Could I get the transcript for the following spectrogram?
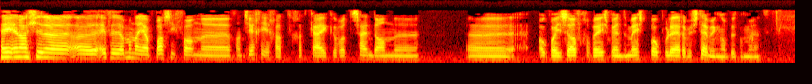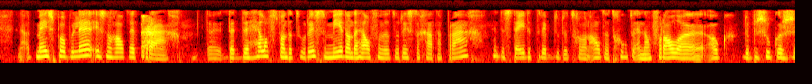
Hey, en als je uh, even helemaal naar jouw passie van, uh, van Tsjechië gaat, gaat kijken, wat zijn dan, uh, ook waar je zelf geweest bent, de meest populaire bestemmingen op dit moment? Nou, het meest populair is nog altijd Praag. De, de, de, helft van de toeristen, meer dan de helft van de toeristen gaat naar Praag. De stedentrip doet het gewoon altijd goed. En dan vooral ook de bezoekers,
